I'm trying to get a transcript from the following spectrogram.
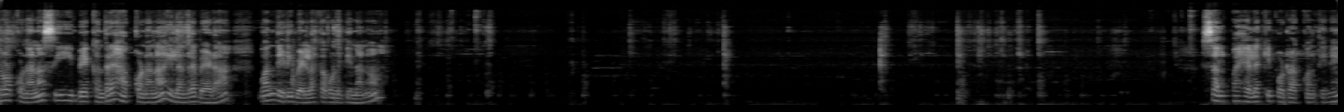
ನೋಡ್ಕೊಳೋಣ, ಸಿಹಿ ಬೇಕಂದರೆ ಹಾಕ್ಕೊಳೋಣ, ಇಲ್ಲಾಂದರೆ ಬೇಡ. ಒಂದು ಇಡಿ ಬೆಲ್ಲ ತೊಗೊಂಡಿದ್ದೀನಿ ನಾನು. ಸ್ವಲ್ಪ ಏಲಕ್ಕಿ ಪೌಡ್ರ್ ಹಾಕ್ಕೊತೀನಿ.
